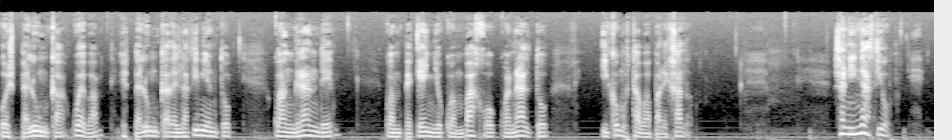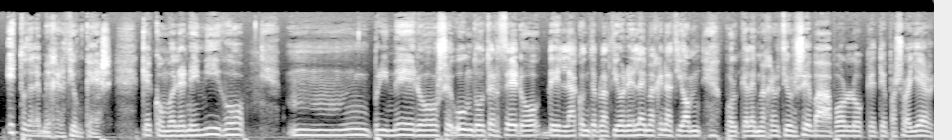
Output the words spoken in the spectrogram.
o espelunca, cueva, espelunca del nacimiento, cuán grande, cuán pequeño, cuán bajo, cuán alto y cómo estaba aparejado. San Ignacio, esto de la imaginación que es, que como el enemigo mmm, primero, segundo, tercero de la contemplación es la imaginación, porque la imaginación se va por lo que te pasó ayer,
